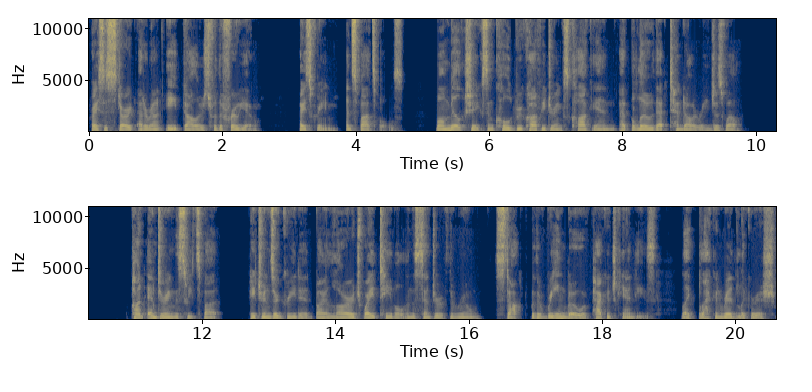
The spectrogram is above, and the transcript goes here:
prices start at around $8 for the Froyo, ice cream, and spots bowls, while milkshakes and cold brew coffee drinks clock in at below that $10 range as well. Upon entering the sweet spot, patrons are greeted by a large white table in the center of the room, stocked with a rainbow of packaged candies like black and red licorice,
